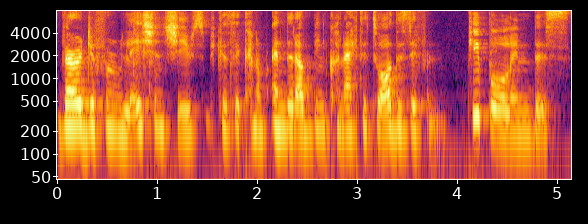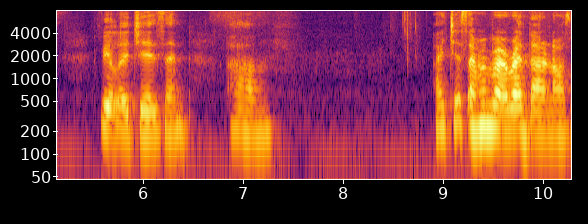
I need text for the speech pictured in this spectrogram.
very different relationships because they kind of ended up being connected to all these different people in these villages and um, I just I remember I read that and I was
